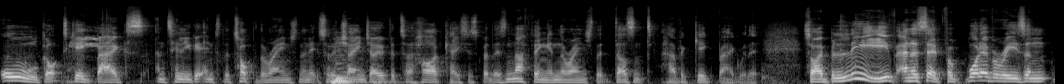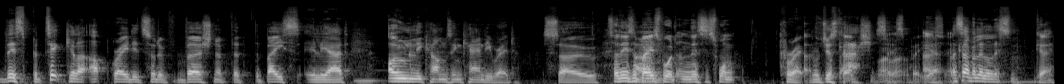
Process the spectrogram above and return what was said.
all got gig bags until you get into the top of the range, and then it sort of change over to hard cases. But there's nothing in the range that doesn't have a gig bag with it. So I believe, and I said, for whatever reason, this particular upgraded sort of version of the the base Iliad only comes in candy red. So so these are um, basswood and this is swamp. correct, or just okay. ash it says. right, But yeah, ash, let's have a little listen. Okay.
